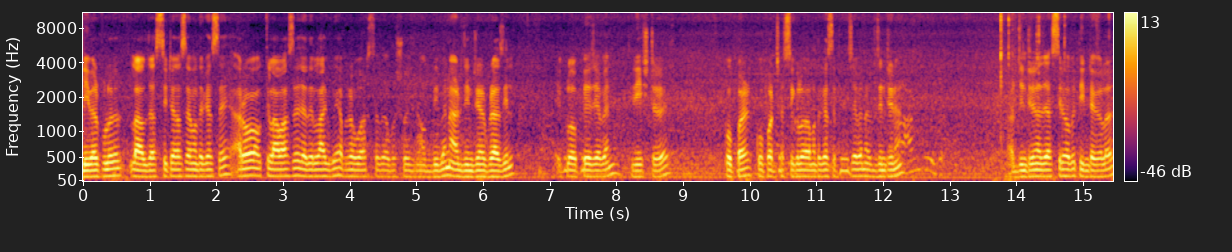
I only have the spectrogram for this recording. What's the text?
লিভারপুলের লাল জার্সিটা আছে আমাদের কাছে। আরও ক্লাব আছে যাদের লাগবে, আপনারা হোয়াটসঅ্যাপে অবশ্যই নক দিবেন। আর্জেন্টিনার ব্রাজিল, এগুলো পেয়ে যাবেন। থ্রি স্টারের কোপার কোপার জার্সিগুলো আমাদের কাছে পেয়ে যাবেন আর্জেন্টিনা। আর্জেন্টিনা জার্সির হবে তিনটা কালার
